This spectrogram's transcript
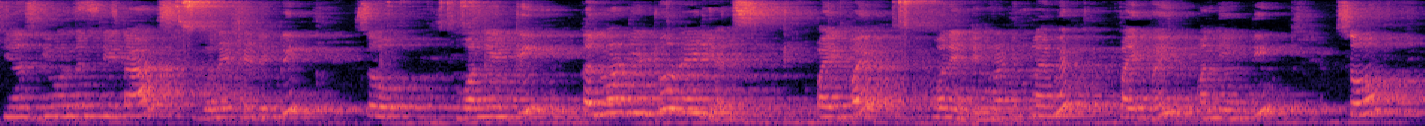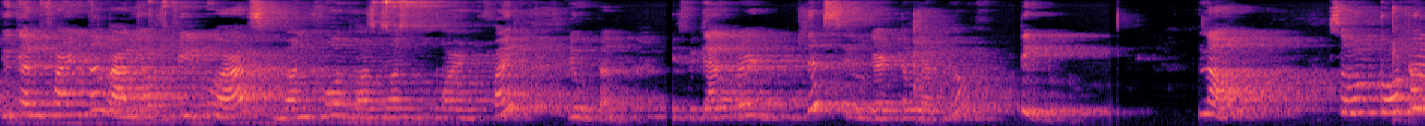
He has given the theta as 180 degree. So 180 convert into radians. pi by 180 multiply with pi by 180 so you can find the value of T2 as 1411.5 Newton if you calculate this you will get the value of T2 now so total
